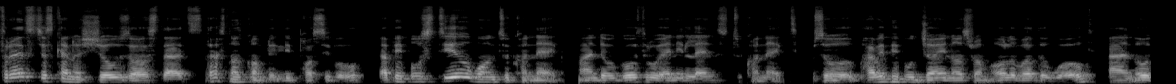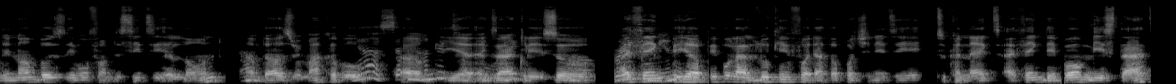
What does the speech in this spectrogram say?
Threads just kind of shows us that that's not completely possible, that people still want to connect and they'll go through any lengths to connect. So having people join us from all over the world and oh, the numbers even from the city alone, um, that was remarkable. Yeah, Um, 700. yeah, something, right? exactly. So Wow. I think community. yeah, people are looking for that opportunity to connect. I think they've all missed that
